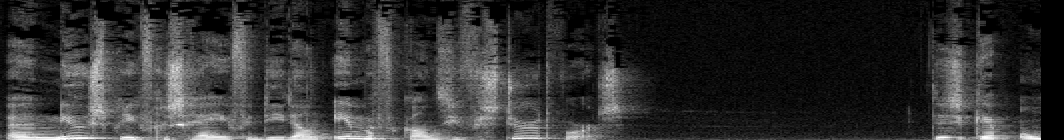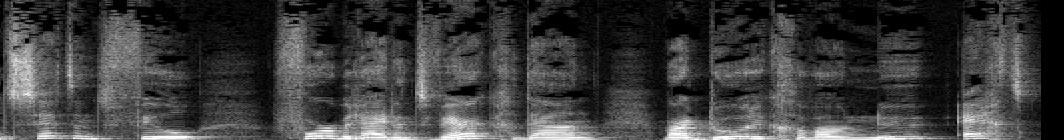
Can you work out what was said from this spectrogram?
een nieuwsbrief geschreven die dan in mijn vakantie verstuurd wordt. Dus ik heb ontzettend veel voorbereidend werk gedaan, waardoor ik gewoon nu echt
